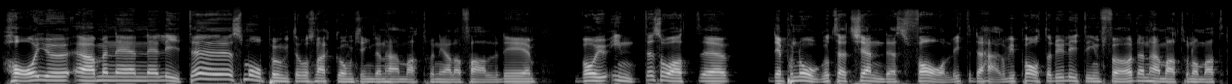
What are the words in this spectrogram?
har ju ja, men en, lite småpunkter att snacka om kring den här matchen i alla fall. Det var ju inte så att eh, det på något sätt kändes farligt det här. Vi pratade ju lite inför den här matchen om att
